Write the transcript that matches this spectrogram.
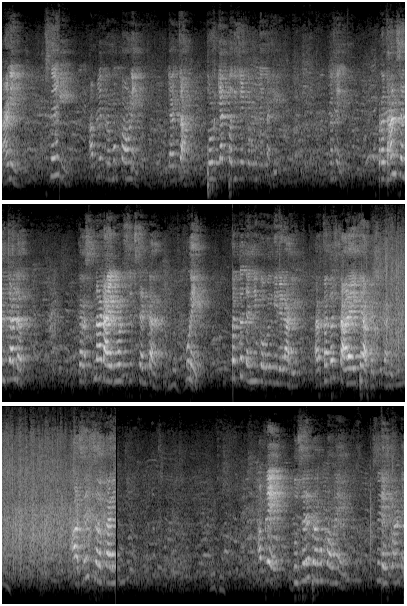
आणि स्नेही आपले प्रमुख पाहुणे यांचा थोडक्यात परिचय करून देत आहे. तसेच प्रधान संचालक कृष्णा डायग्नोस्टिक सेंटर पुणे फक्त त्यांनी करून दिलेला आहे. अर्थातच टाळ्या इथे अपेक्षित आहे असेच सहकारी आपले दुसरे प्रमुख पाहुणे श्री देशपांडे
